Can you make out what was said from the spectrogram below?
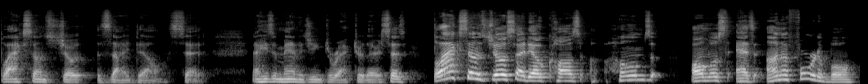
Blackstone's Joe Zidle said. Now he's a managing director there. It says Blackstone's Joe Zidle calls homes almost as unaffordable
